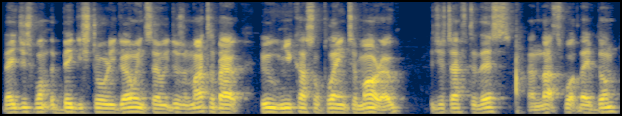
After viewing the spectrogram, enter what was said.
They just want the biggest story going, so it doesn't matter about who Newcastle playing tomorrow. They're just after this, and that's what they've done.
